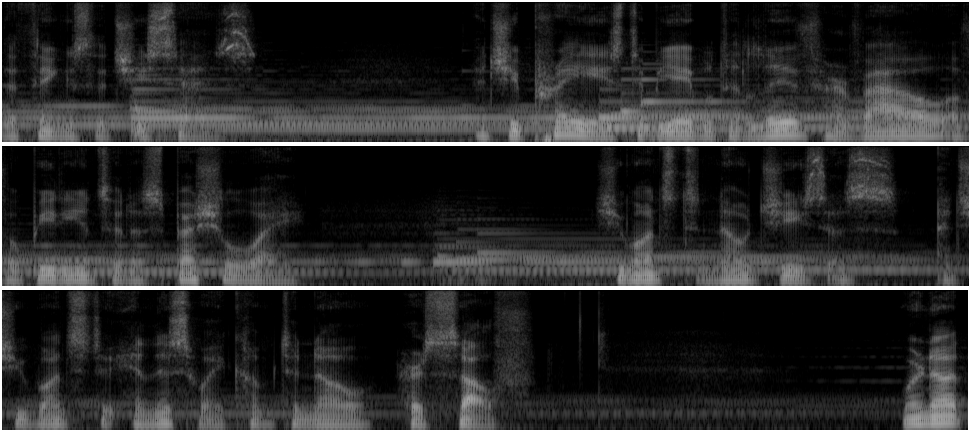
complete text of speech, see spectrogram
the things that she says. And she prays to be able to live her vow of obedience in a special way. She wants to know Jesus, and she wants to, in this way, come to know herself. We're not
